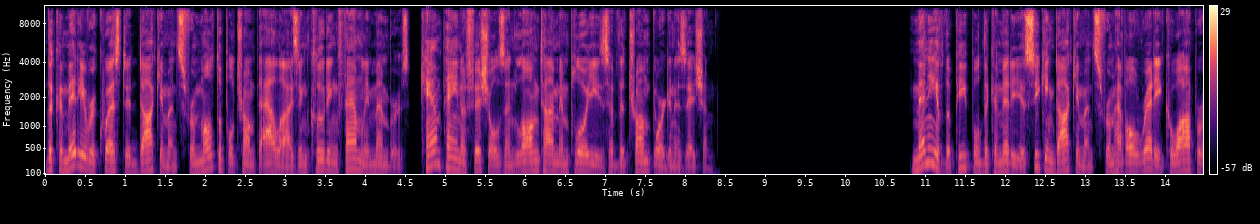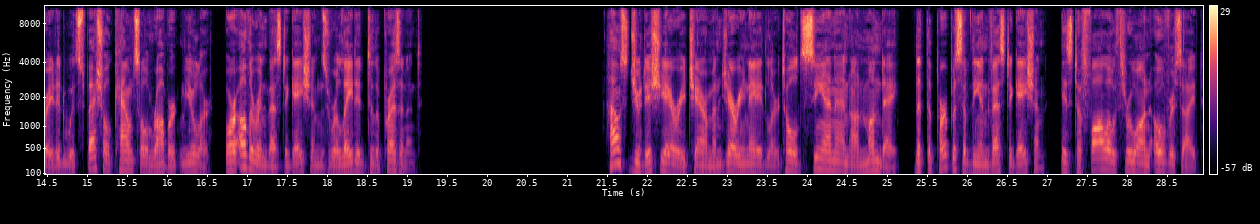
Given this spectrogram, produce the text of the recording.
the committee requested documents from multiple Trump allies including family members, campaign officials and longtime employees of the Trump Organization. Many of the people the committee is seeking documents from have already cooperated with special counsel Robert Mueller or other investigations related to the president. House Judiciary Chairman Jerry Nadler told CNN on Monday that the purpose of the investigation is to follow through on oversight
